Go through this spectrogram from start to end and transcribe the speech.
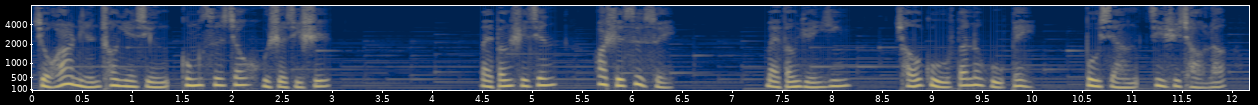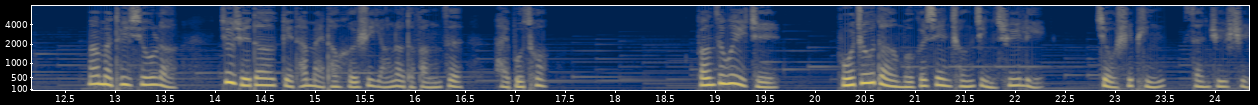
九二年创业型公司交互设计师。买房时间二十四岁，买房原因。炒股翻了五倍，不想继续炒了。妈妈退休了，就觉得给她买套合适养老的房子还不错。房子位置，福州的某个县城景区里，九十平三居室。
